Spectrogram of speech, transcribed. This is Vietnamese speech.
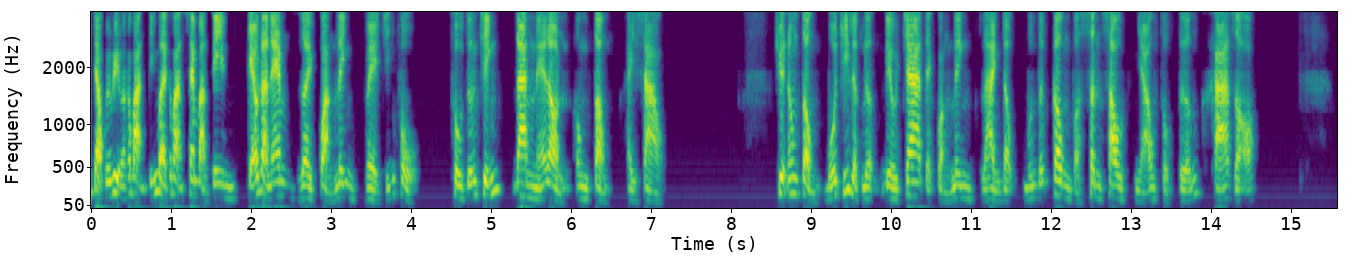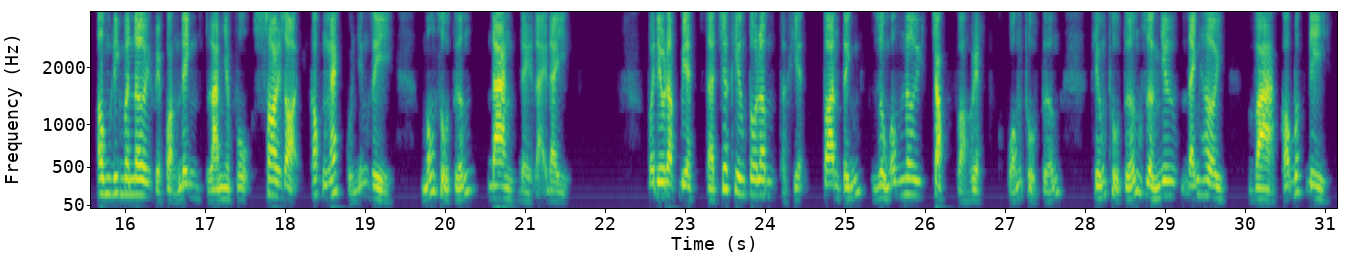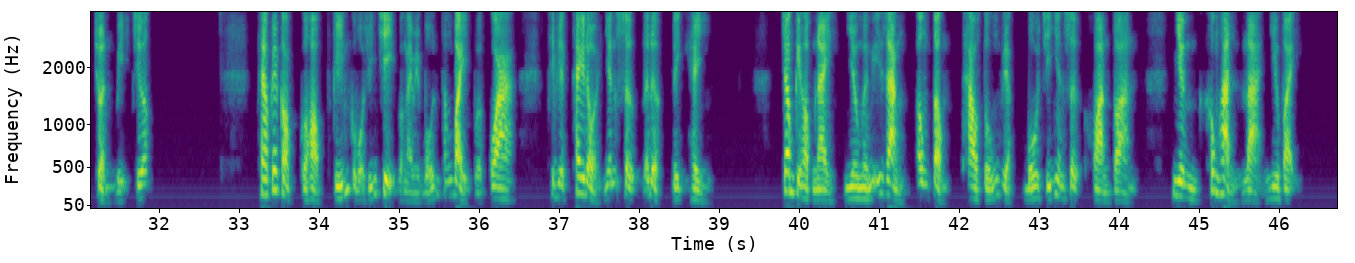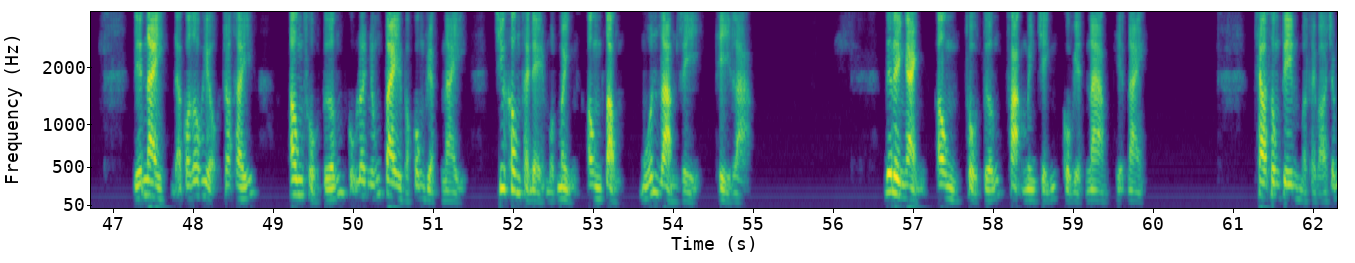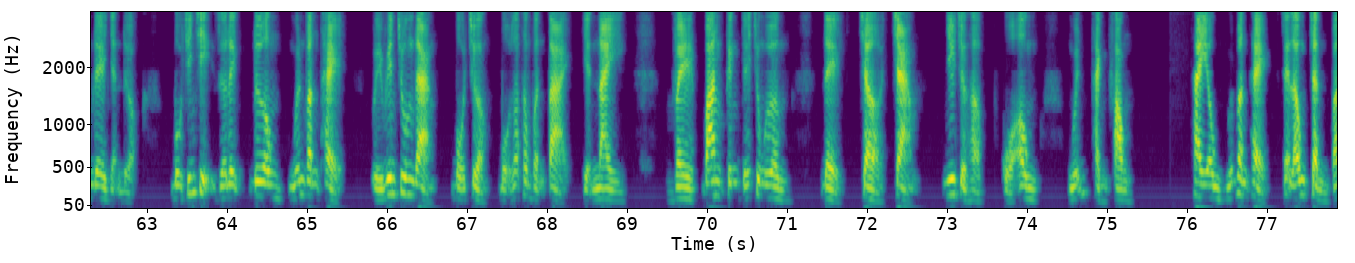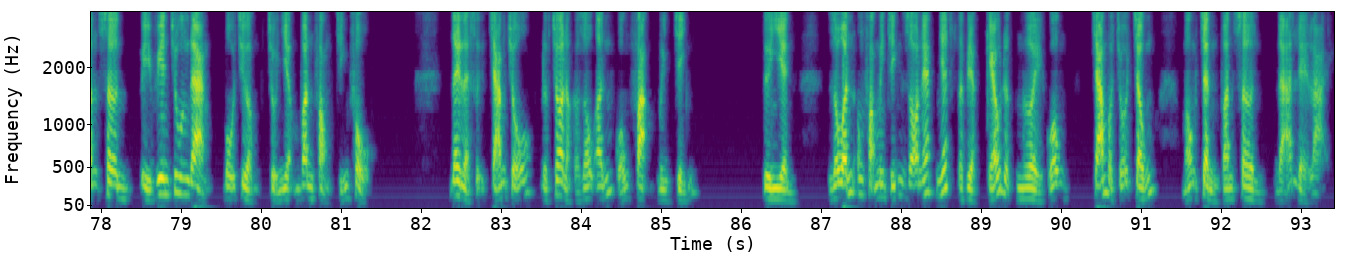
Kính chào quý vị và các bạn, kính mời các bạn xem bản tin Kéo đàn em rời Quảng Ninh về chính phủ Thủ tướng chính đang né đòn ông Tổng hay sao? Chuyện ông Tổng bố trí lực lượng điều tra tại Quảng Ninh là hành động muốn tấn công vào sân sau nhà ông Thủ tướng khá rõ. Ông Đinh Văn Nơi về Quảng Ninh làm nhiệm vụ soi dọi góc ngách của những gì mà ông Thủ tướng đang để lại đây. Và điều đặc biệt là trước khi ông Tô Lâm thực hiện toan tính dùng ông Nơi chọc vào huyệt của ông Thủ tướng thì ông Thủ tướng dường như đánh hơi và có bước đi chuẩn bị trước. Theo kết quả của họp kín của Bộ Chính trị vào ngày 14 tháng 7 vừa qua thì việc thay đổi nhân sự đã được định hình. Trong kỳ họp này, nhiều người nghĩ rằng ông Tổng thao túng việc bố trí nhân sự hoàn toàn, nhưng không hẳn là như vậy. Đến nay đã có dấu hiệu cho thấy ông Thủ tướng cũng đã nhúng tay vào công việc này, chứ không thể để một mình ông Tổng muốn làm gì thì làm. Đây là hình ảnh ông Thủ tướng Phạm Minh Chính của Việt Nam hiện nay. Theo thông tin mà Thời báo chấm nhận được, Bộ Chính trị dự định đưa ông Nguyễn Văn Thể, Ủy viên Trung ương Đảng, Bộ trưởng Bộ Giao thông Vận tải hiện nay về Ban Kinh tế Trung ương để chờ chạm như trường hợp của ông Nguyễn Thành Phong. Thay ông Nguyễn Văn Thể sẽ là ông Trần Văn Sơn, Ủy viên Trung ương Đảng, Bộ trưởng chủ nhiệm Văn phòng Chính phủ. Đây là sự chám chỗ được cho là có dấu ấn của ông Phạm Minh Chính. Tuy nhiên, dấu ấn ông Phạm Minh Chính rõ nét nhất là việc kéo được người của ông chám vào chỗ trống mà ông Trần Văn Sơn đã để lại.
